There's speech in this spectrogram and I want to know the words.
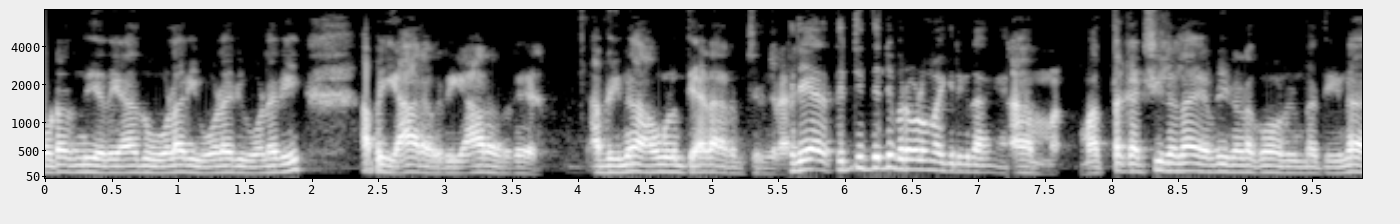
தொடர்ந்து எதையாவது உளறி உளறி உளறி அப்போ யார் அவர் யார் அவர் அப்படின்னு அவங்களும் தேட ஆரம்பிச்சிருக்கிறாங்க. பெரியார் திட்டி திட்டி பிரபலமாக்கி இருக்கிறாங்க ஆமாம் மற்ற கட்சியிலலாம் எப்படி நடக்கும் அப்படின்னு பார்த்தீங்கன்னா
